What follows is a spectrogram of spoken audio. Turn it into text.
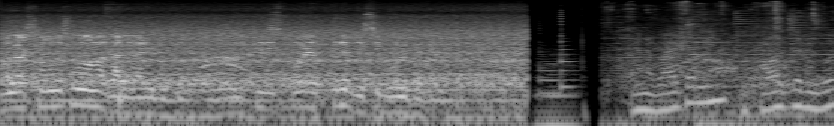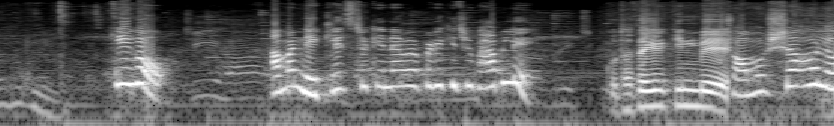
বলার সঙ্গে সঙ্গে আমার গালাগালি দিতে হবে তিরিশ পরের থেকে বেশি বলবে কি গো? আমার নেকলেসটা কেনার ব্যাপারে কিছু ভাবলে? কোথা থেকে কিনবে? সমস্যা হলো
